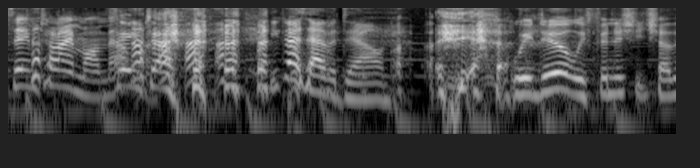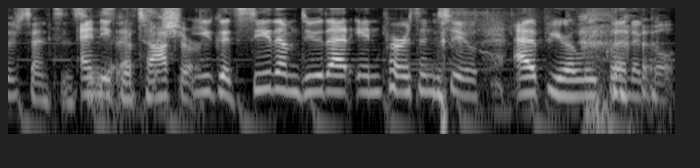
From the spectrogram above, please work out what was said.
Same time on that. Same time. you guys have it down. Yeah. We do. We finish each other's sentences. And you could that's for talk sure. you could see them do that in person too at Purely Clinical.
